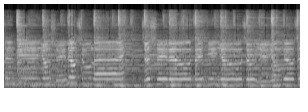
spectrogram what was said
圣殿有水流出来，这水流在天游，昼夜永流着，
